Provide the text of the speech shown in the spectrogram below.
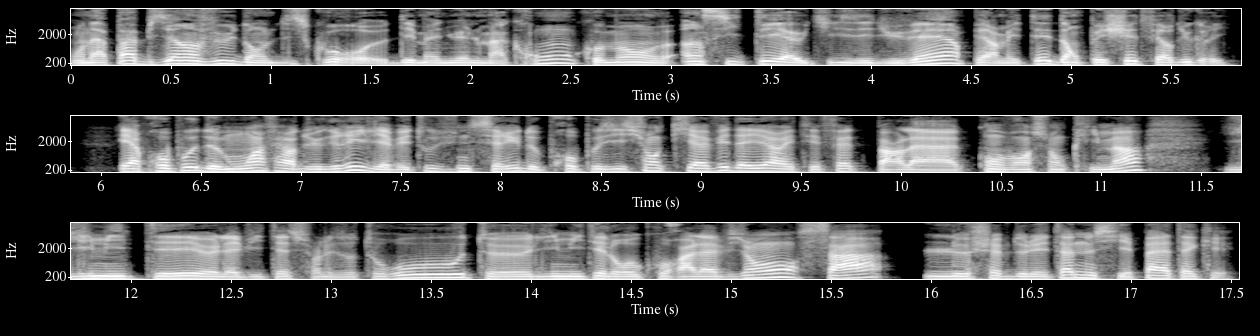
on n'a pas bien vu dans le discours euh, d'Emmanuel Macron comment euh, inciter à utiliser du vert permettait d'empêcher de faire du gris. Et à propos de moins faire du gris, il y avait toute une série de propositions qui avaient d'ailleurs été faites par la Convention climat, limiter euh, la vitesse sur les autoroutes, limiter le recours à l'avion, ça, le chef de l'État ne s'y est pas attaqué.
